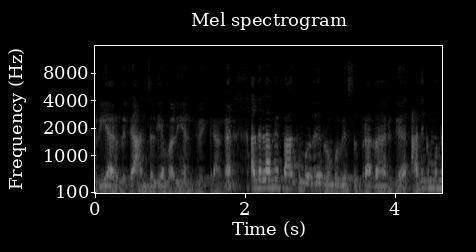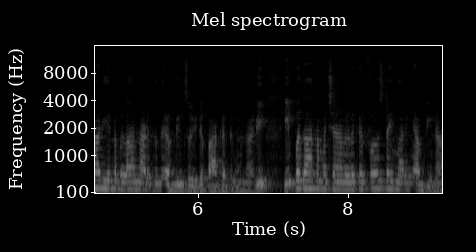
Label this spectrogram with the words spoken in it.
பிரியா இருந்துட்டு அஞ்சலியாக வழி அனுப்பி வைக்கிறாங்க. அதெல்லாமே பார்க்கும்போது ரொம்பவே சூப்பராக தான் இருக்குது அதுக்கு முன்னாடி என்னப்பெல்லாம் நடக்குது அப்படின்னு சொல்லிட்டு பார்க்கறதுக்கு முன்னாடி இப்போ தான் நம்ம சேனலுக்கு ஃபர்ஸ்ட் டைம் வரீங்க அப்படின்னா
